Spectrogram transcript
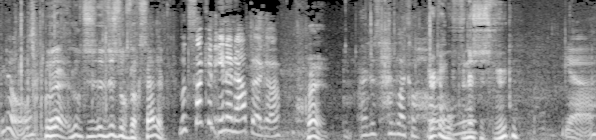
Ew. Look at that. It looks. It just looks like salad. Looks like an In-N-Out burger. Right. I just had like a whole. Do you reckon we'll finish this food? Yeah.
